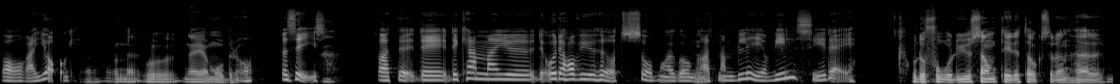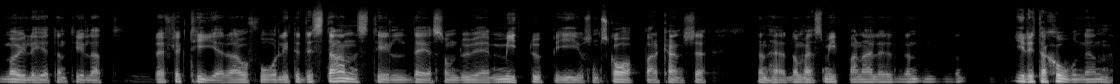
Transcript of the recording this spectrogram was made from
bara jag. Ja, och, när, och när jag mår bra. Precis. För att det, det, det kan man ju, och det har vi ju hört så många gånger, Mm. att man blir vilse i det. Och då får du ju samtidigt också den här möjligheten till att reflektera och få lite distans till det som du är mitt uppe i och som skapar kanske den här, de här smipparna eller den, irritationen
